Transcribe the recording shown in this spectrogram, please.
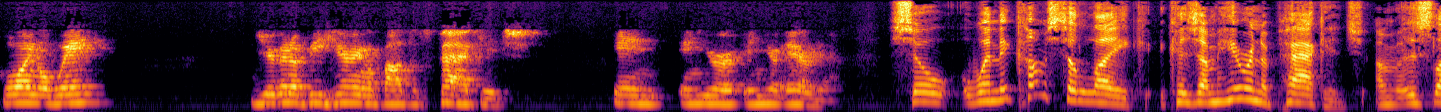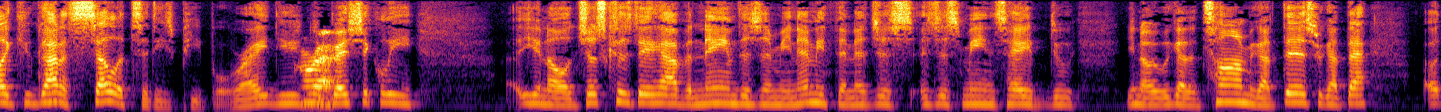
going away, you're gonna be hearing about this package in in your in your area. So when it comes to like, because I'm hearing a package, um, it's like you got to sell it to these people, right? You, you basically, you know, just because they have a name doesn't mean anything. It just it just means, hey, do you know, we got a time, we got this, we got that. Uh,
